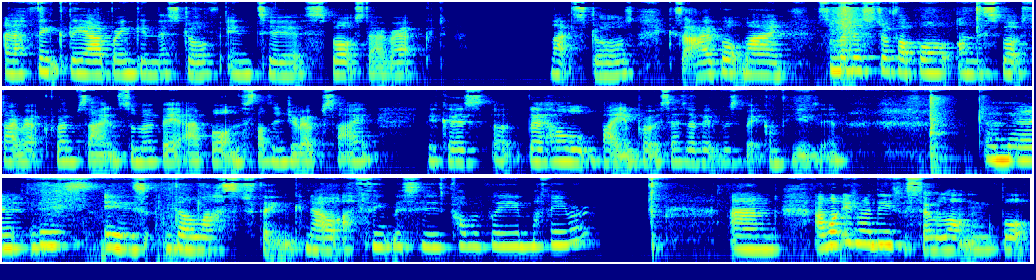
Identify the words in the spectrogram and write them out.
And I think they are bringing the stuff into Sports Direct like stores. Because I bought mine. Some of the stuff I bought on the Sports Direct website and some of it I bought on the Slazenger website because uh, the whole buying process of it was a bit confusing. And then this is the last thing. Now I think this is probably my favourite and I wanted one of these for so long but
